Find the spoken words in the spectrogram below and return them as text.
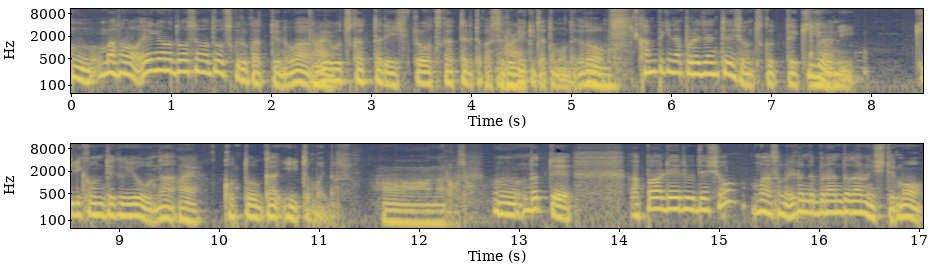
うん。まあ、その営業の動線をどう作るかっていうのは、はい。ウェブを使ったり人を使ったりとかするべきだと思うんだけど、はいうん。完璧なプレゼンテーションを作って企業に切り込んでいくようはない。ことがいいと思います。ああなるほど。うん、だってアパレルでしょ、まあ、そのいろんなブランドがあるにしても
